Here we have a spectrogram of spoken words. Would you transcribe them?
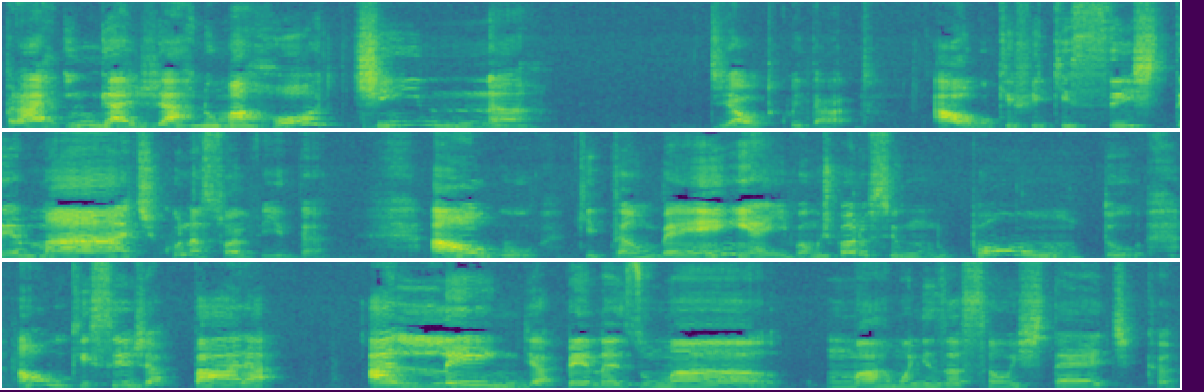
para engajar numa rotina de autocuidado. Algo que fique sistemático na sua vida. Algo que também, aí vamos para o segundo ponto, algo que seja para além de apenas uma, uma harmonização estética.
